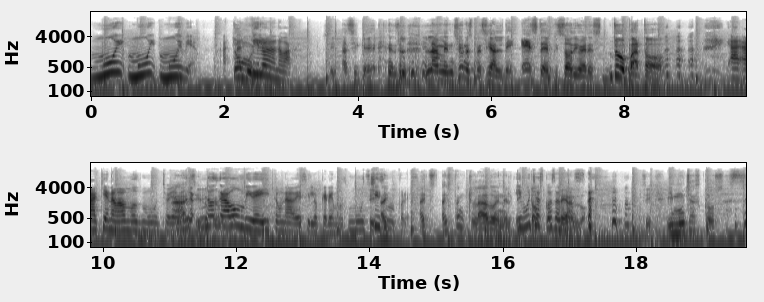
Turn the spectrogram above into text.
Muy, muy, muy bien. Tú Al muy filo bien. la navaja. Sí, así que la mención especial de este episodio eres tú, Pato. A, a quien amamos mucho. Ya Ay, nos, sí, grabó un videíto una vez y lo queremos Sí, muchísimo por eso. Ahí, está anclado en el TikTok. Y muchas cosas más. Véanlo. Sí, y muchas cosas.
